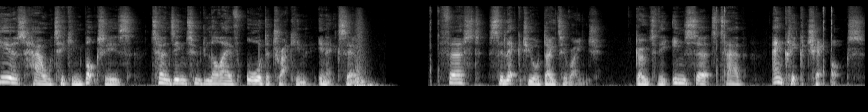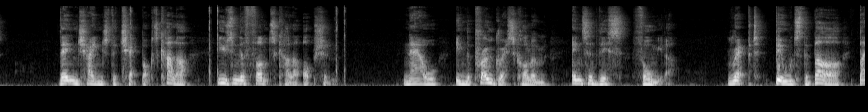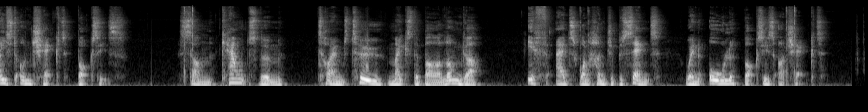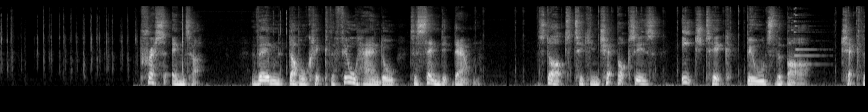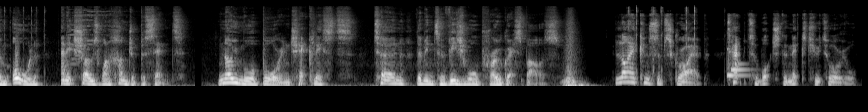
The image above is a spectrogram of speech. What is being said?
Here's how ticking boxes turns into live order tracking in Excel. First, select your data range. Go to the Insert tab and click Checkbox. Then change the checkbox colour using the font colour option. Now, in the Progress column, enter this formula. Rept builds the bar based on checked boxes. Sum counts them, times 2 makes the bar longer, if adds 100% when all boxes are checked. Press enter, then double click the fill handle to send it down. Start ticking checkboxes, each tick builds the bar. Check them all and it shows 100%. No more boring checklists, turn them into visual progress bars. Like and subscribe. Tap to watch the next tutorial.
